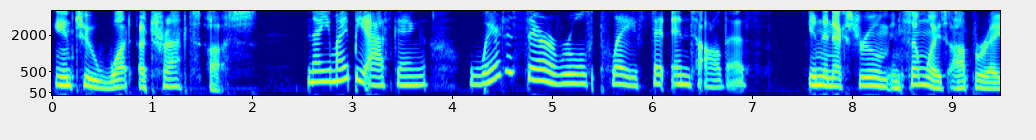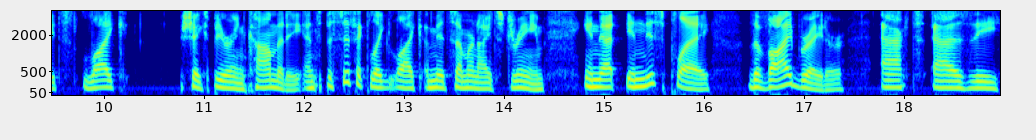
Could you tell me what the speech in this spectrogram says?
into what attracts us. Now, you might be asking, where does Sarah Ruhl's play fit into all this? In the Next Room, in some ways, operates like Shakespearean comedy, and specifically like A Midsummer Night's Dream, in that in this play, the vibrator acts as the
